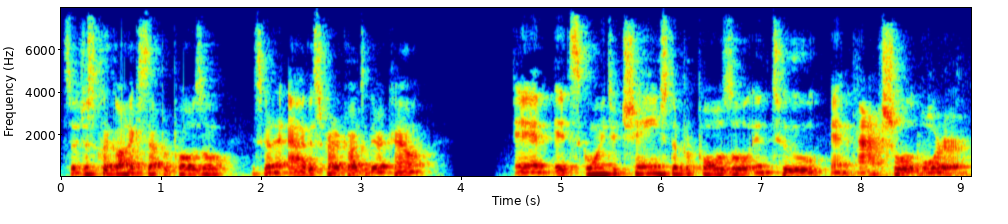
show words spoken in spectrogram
So just click on accept proposal. It's going to add this credit card to their account and it's going to change the proposal into an actual order.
